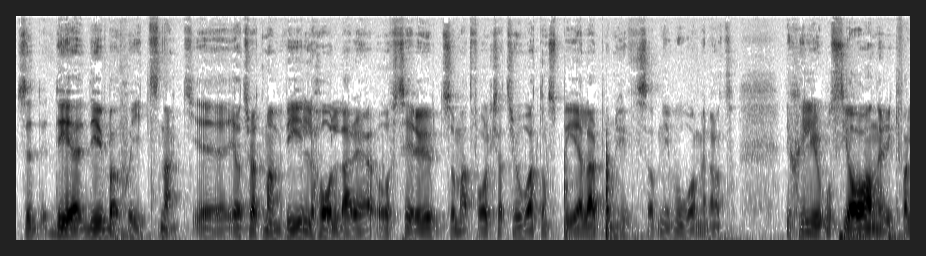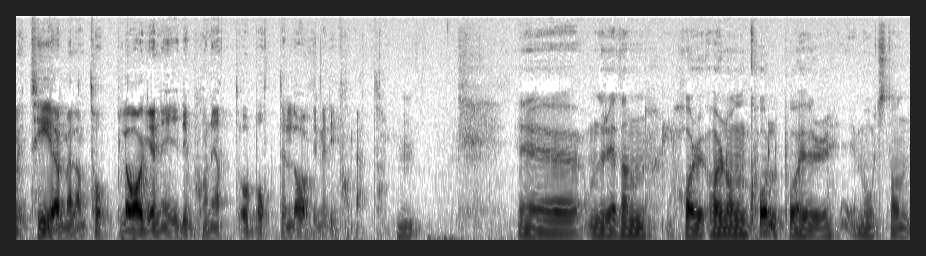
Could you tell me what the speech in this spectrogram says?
så det, det är ju bara skitsnack. Eh, jag tror att man vill hålla det och ser ut som att folk ska tro att de spelar på en hyfsad nivå. Men att det skiljer oceaner i kvalitet mellan topplagen i division 1 och bottenlagen i division 1. Mm. Eh, om du redan har, har du någon koll på hur motstånd,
